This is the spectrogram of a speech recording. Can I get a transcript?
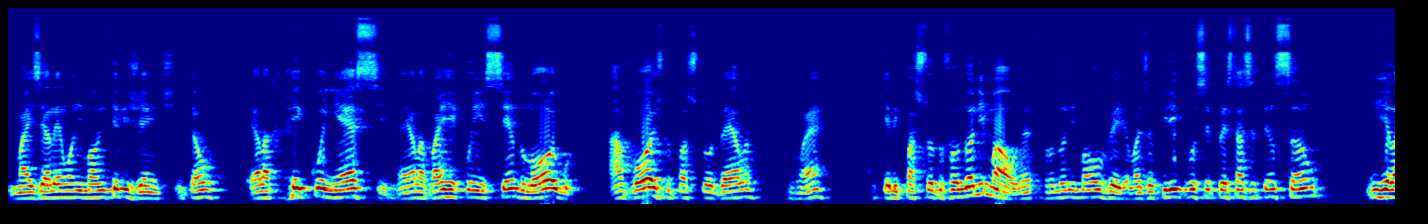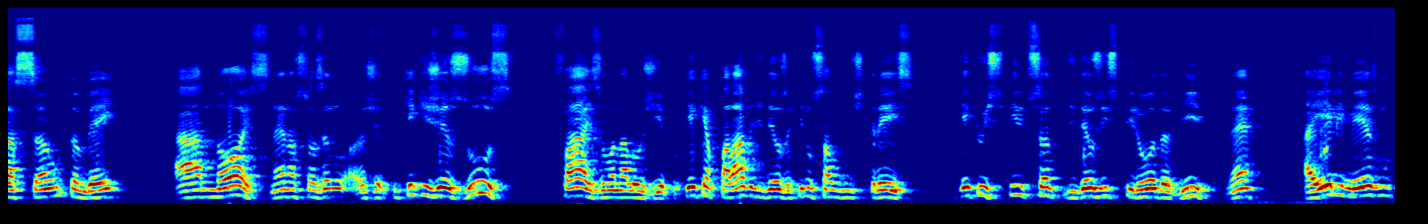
mas ela é um animal inteligente, então ela reconhece, né, ela vai reconhecendo logo a voz do pastor dela, não é? Aquele pastor, estou falando do animal, né? Estou falando do animal ovelha, mas eu queria que você prestasse atenção em relação também a nós, né? Nós fazendo, por que que Jesus faz uma analogia? Por que que a palavra de Deus aqui no Salmo 23, por que que o Espírito Santo de Deus inspirou Davi, né? A ele mesmo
